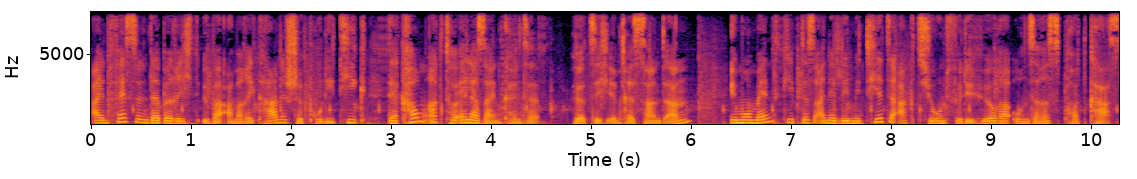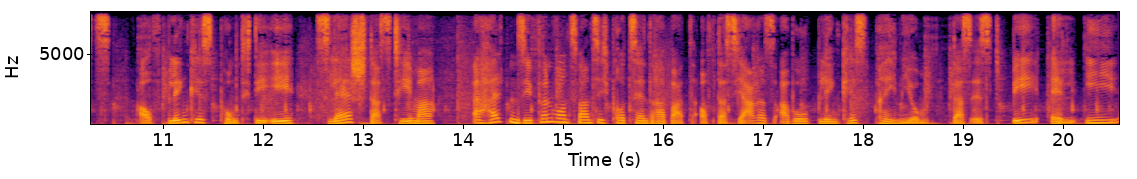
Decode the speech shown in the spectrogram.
Ein fesselnder Bericht über amerikanische Politik, der kaum aktueller sein könnte. Hört sich interessant an? Im Moment gibt es eine limitierte Aktion für die Hörer unseres Podcasts. Auf blinkist.de slash das Thema erhalten Sie 25% Rabatt auf das Jahresabo Blinkist Premium. Das ist b-l-i-n-k-i-s-t.de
